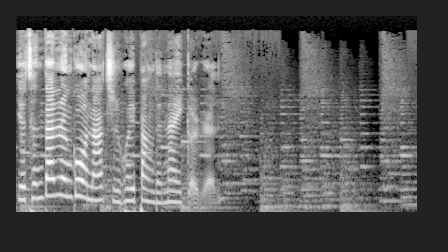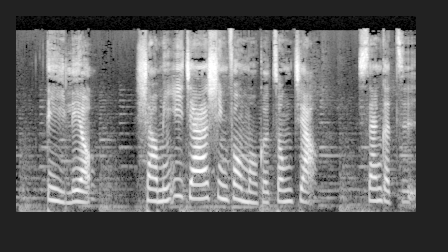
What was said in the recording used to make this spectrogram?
也曾担任过拿指挥棒的那一个人。第六，小明一家信奉某个宗教，三个字，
